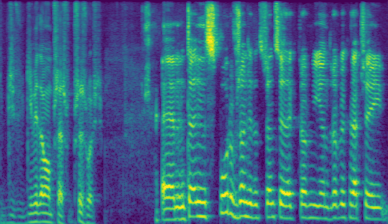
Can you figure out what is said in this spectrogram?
w niewiadomą przyszłość? Ten spór w rządzie dotyczący elektrowni jądrowych raczej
